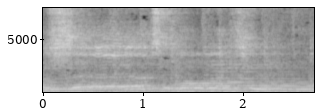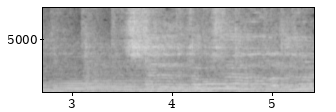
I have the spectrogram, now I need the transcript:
Still comes out my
